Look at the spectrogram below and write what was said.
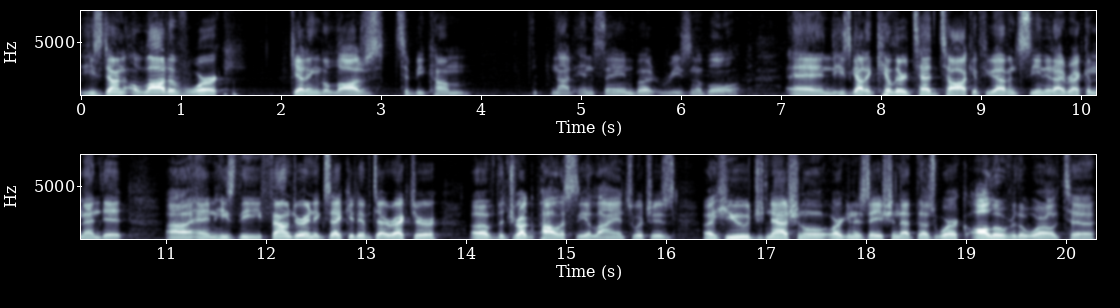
He's done a lot of work getting the laws to become not insane, but reasonable. And he's got a killer TED Talk. If you haven't seen it, I recommend it. Uh, and he's the founder and executive director of the Drug Policy Alliance, which is a huge national organization that does work all over the world to,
